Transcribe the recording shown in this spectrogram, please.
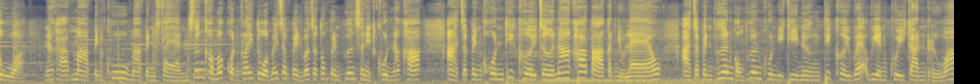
ตัว นะคะมาเป็นคู่มาเป็นแฟน ซึ่งคำว่าคนใกล้ตัวไม่จำเป็นว่าจะต้องเป็นเพื่อนสนิทคุณนะคะ อาจจะเป็นคนที่เคยเจอหน้าค่าตากันอยู่แล้ว อาจจะเป็นเพื่อนของเพื่อนคุณอีกทีหนึ่งที่เคยแวะเวียนคุยกัน หรือว่า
